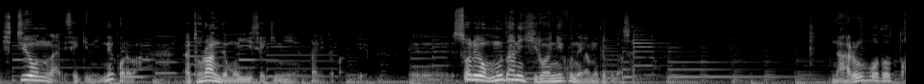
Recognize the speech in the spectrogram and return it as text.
必要のない責任ね、これは。取らんでもいい責任やったりとかっていう。え、それを無駄に拾いに行くのやめてくださいと。なるほどと。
